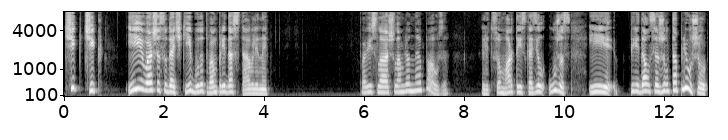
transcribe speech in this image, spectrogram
чик-чик, и ваши судачки будут вам предоставлены. Повисла ошеломленная пауза. Лицо Марты исказил ужас и передался желтоплюшу.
